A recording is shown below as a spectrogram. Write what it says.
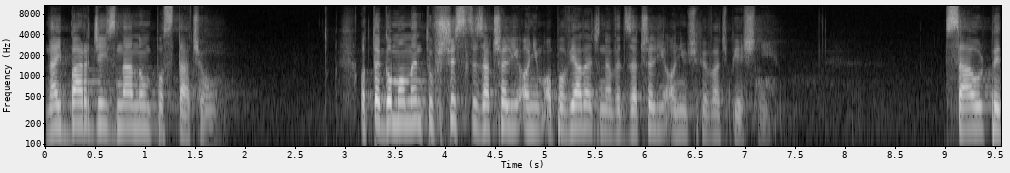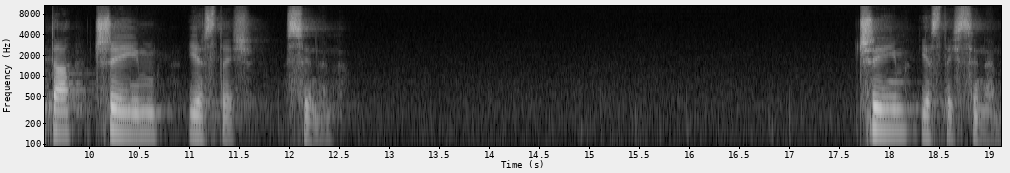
najbardziej znaną postacią. Od tego momentu wszyscy zaczęli o nim opowiadać, nawet zaczęli o nim śpiewać pieśni. Saul pyta, czyim jesteś synem? Czyim jesteś synem?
